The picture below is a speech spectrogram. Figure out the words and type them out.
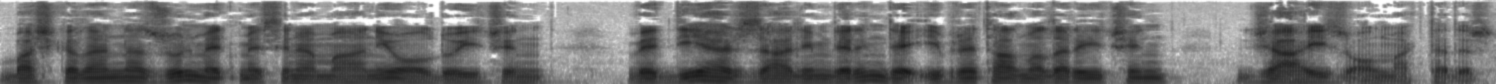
başkalarına zulmetmesine mani olduğu için ve diğer zalimlerin de ibret almaları için caiz olmaktadır.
